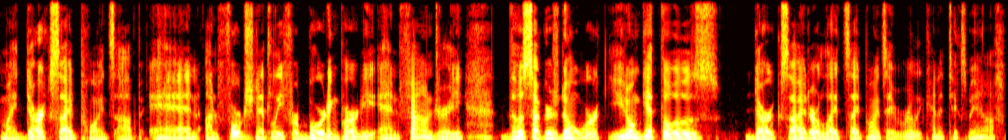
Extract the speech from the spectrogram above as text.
my dark side points up, and unfortunately for boarding party and foundry, those suckers don't work. You don't get those dark side or light side points. It really kind of ticks me off.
